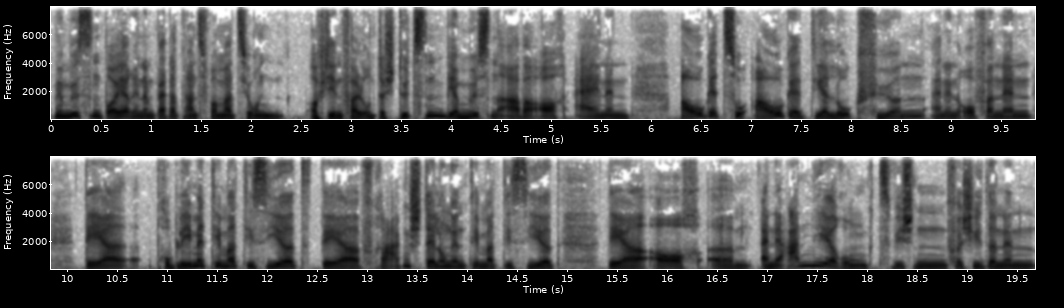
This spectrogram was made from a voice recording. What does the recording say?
Wir müssen Bäuerinnen bei der Transformation auf jeden Fall unterstützen. Wir müssen aber auch einen Auge-zu-Auge-Dialog führen, einen offenen, der Probleme thematisiert, der Fragestellungen thematisiert, der auch ähm, eine Annäherung zwischen verschiedenen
